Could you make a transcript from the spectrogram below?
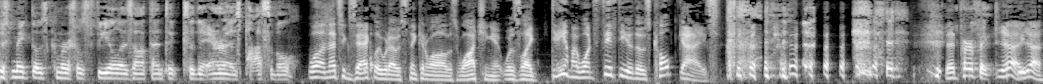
just make those commercials feel as authentic to the era as possible. Well, and that's exactly what I was thinking while I was watching it was like, damn, I want 50 of those cult guys. That's Perfect. Yeah, We- yeah.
